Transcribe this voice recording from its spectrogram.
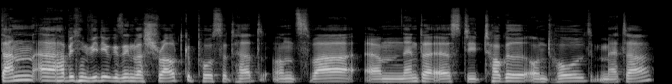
Dann äh, habe ich ein Video gesehen, was Shroud gepostet hat. Und zwar ähm, nennt er es die Toggle und Hold Meta.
